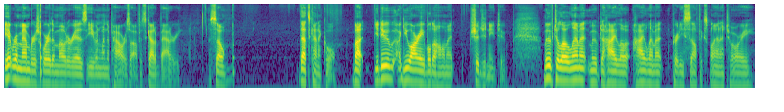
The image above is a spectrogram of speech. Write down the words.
it remembers where the motor is even when the power is off. It's got a battery. So that's kind of cool. But you do you are able to home it should you need to. Move to low limit, move to high low high limit, pretty self-explanatory.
